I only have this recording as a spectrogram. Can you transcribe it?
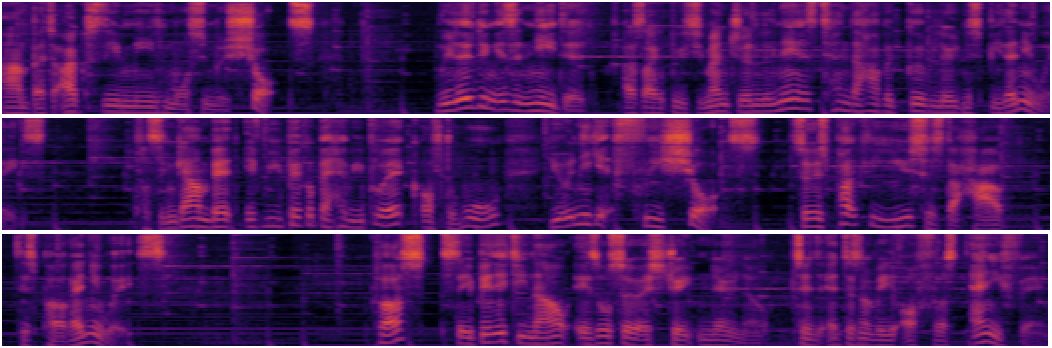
and better accuracy means more smooth shots. Reloading isn't needed, as I previously mentioned, linears tend to have a good reloading speed anyways. Plus in Gambit, if you pick up a heavy brick off the wall, you only get 3 shots, so it's practically useless to have this perk anyways. Plus, stability now is also a straight no-no, since it doesn't really offer us anything,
